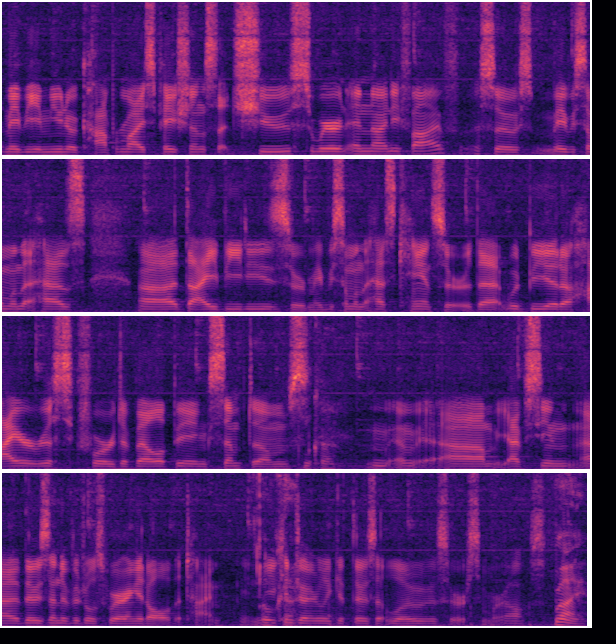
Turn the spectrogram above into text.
maybe immunocompromised patients that choose to wear an N95. So maybe someone that has uh, diabetes or maybe someone that has cancer that would be at a higher risk for developing symptoms. Okay. Um, I've seen uh, those individuals wearing it all the time. And okay. You can generally get those at Lowe's or somewhere else. Right.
